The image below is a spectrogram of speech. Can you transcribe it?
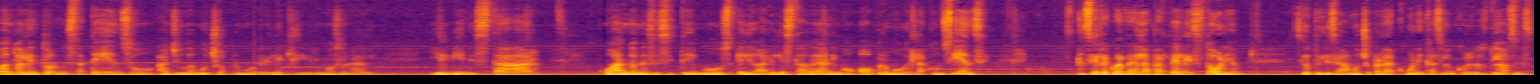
cuando el entorno está tenso, ayuda mucho a promover el equilibrio emocional y el bienestar, cuando necesitemos elevar el estado de ánimo o promover la conciencia. Si recuerdan en la parte de la historia, se utilizaba mucho para la comunicación con los dioses.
